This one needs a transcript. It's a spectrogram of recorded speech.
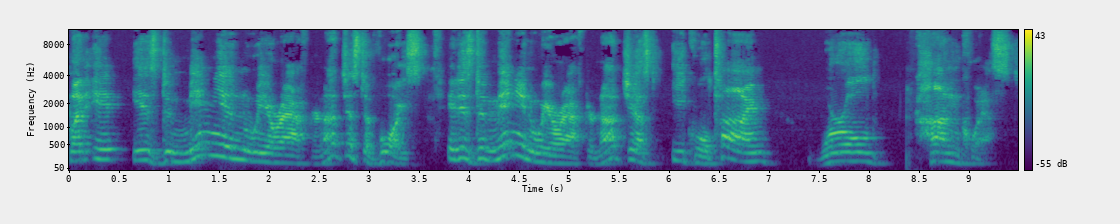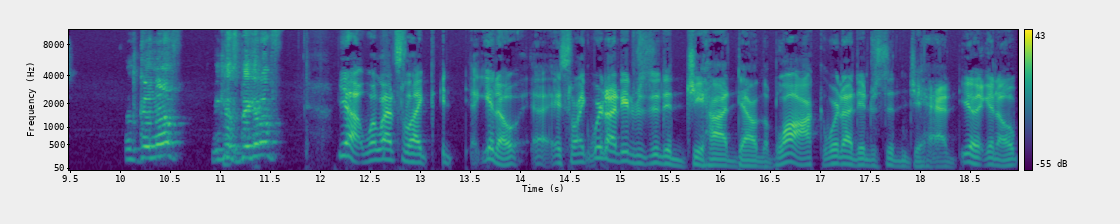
But it is dominion we are after, not just a voice. It is dominion we are after, not just equal time, world conquest. That's good enough? You big enough? Yeah, well, that's like, you know, uh, it's like we're not interested in jihad down the block. We're not interested in jihad, you know,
